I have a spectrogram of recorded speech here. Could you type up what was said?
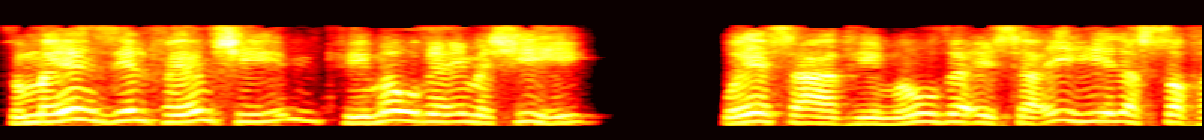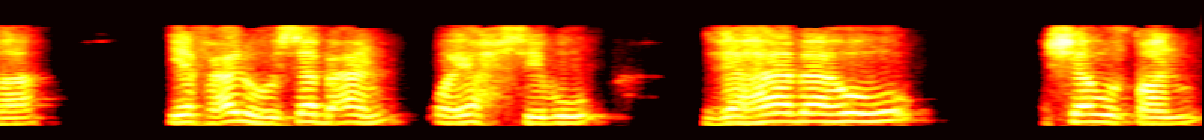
ثم ينزل فيمشي في موضع مشيه ويسعى في موضع سعيه إلى الصفا يفعله سبعا ويحسب ذهابه شوطا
